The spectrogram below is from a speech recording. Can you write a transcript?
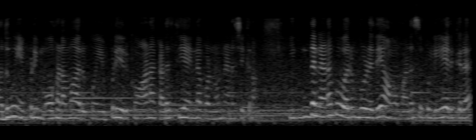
அதுவும் எப்படி மோகனமா இருக்கும் எப்படி இருக்கும்? ஆனா கடைசியா என்ன பண்ணணும்னு நினச்சிக்கிறான். இந்த நினப்பு வரும்பொழுதே அவன் மனசுக்குள்ளேயே இருக்கிற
